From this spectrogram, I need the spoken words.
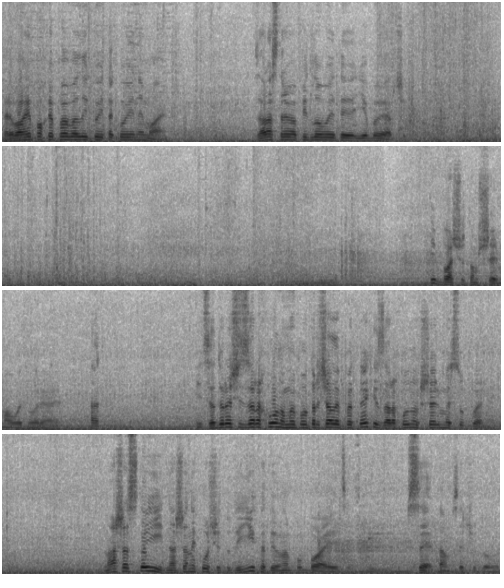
Переваги по ХП великої такої немає. Зараз треба підловити ЄБРчик. Ти що там шельма витворяє. І це, до речі, за рахунок. Ми повтрачали петехи за рахунок шельми суперників. Наша стоїть, наша не хоче туди їхати, вона побається. Все, там все чудово.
